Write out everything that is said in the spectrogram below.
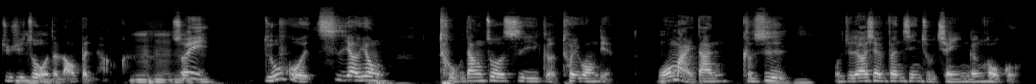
继续做我的老本行。嗯嗯。所以，如果是要用。土当做是一个推广点，我买单。可是我觉得要先分清楚前因跟后果。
